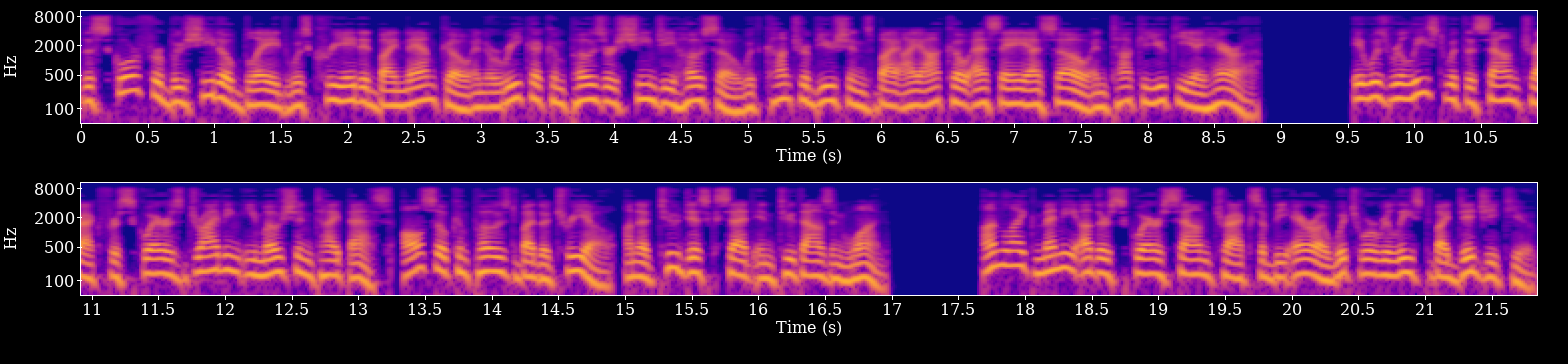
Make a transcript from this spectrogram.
The score for Bushido Blade was created by Namco and Arika composer Shinji Hosoe with contributions by Ayako Saso and Takayuki Aihara. It was released with the soundtrack for Square's Driving Emotion Type S, also composed by the trio, on a two-disc set in 2001. Unlike many other Square soundtracks of the era which were released by Digicube,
